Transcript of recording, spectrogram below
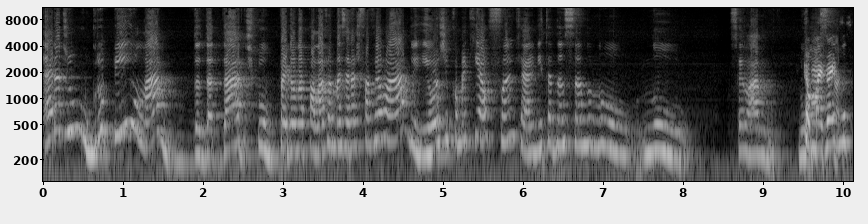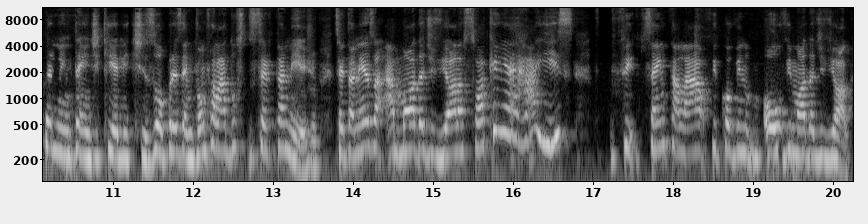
era, era de um grupinho lá, da, da, da, tipo, perdão da palavra, mas era de favelado. E hoje, como é que é o funk? A Anitta dançando no, no sei lá, então, mas aí você não entende que elitizou? Por exemplo, vamos falar do sertanejo. Sertanejo, a moda de viola, só quem é raiz senta lá, fica ouvindo, ouve moda de viola.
